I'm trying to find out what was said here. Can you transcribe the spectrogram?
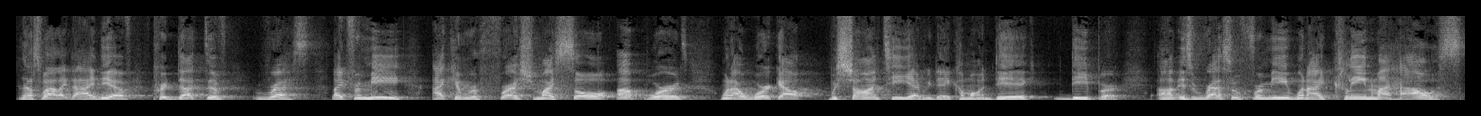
That's why I like the idea of productive rest. Like for me, I can refresh my soul upwards when I work out with Shaun T every day. Come on, dig deeper. Um, it's restful for me when I clean my house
